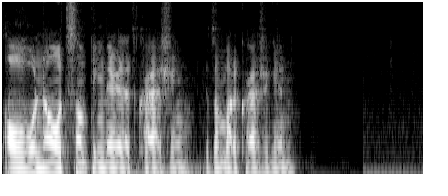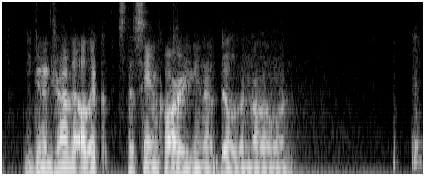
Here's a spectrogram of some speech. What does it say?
Oh no, it's something there that's crashing. Because I'm about to crash again. You gonna drive the other, it's the same car, or you gonna build another one? It's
